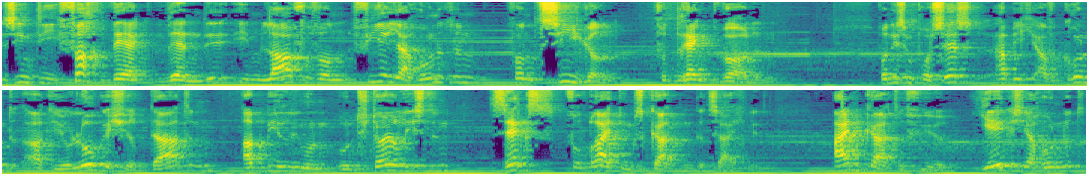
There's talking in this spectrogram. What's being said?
sind die Fachwerkwände im Laufe von vier Jahrhunderten von Ziegeln verdrängt worden. Von diesem Prozess habe ich aufgrund archäologischer Daten, Abbildungen und Steuerlisten sechs Verbreitungskarten gezeichnet. Eine Karte für jedes Jahrhundert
